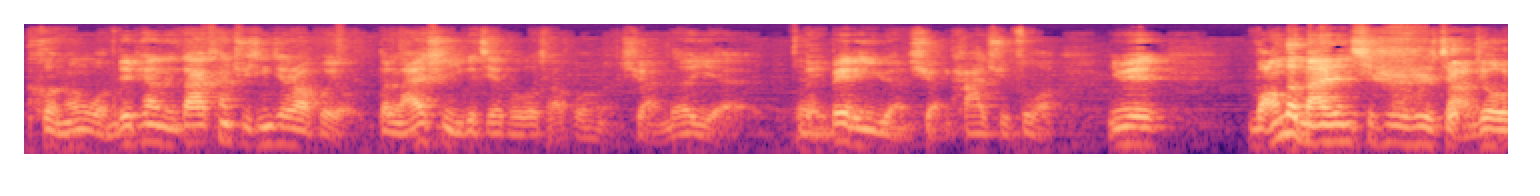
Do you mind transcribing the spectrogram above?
可能我们这片子大家看剧情介绍会有，本来是一个街头的小混混，选的也违背了意愿，选他去做，因为。王的男人其实是讲究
